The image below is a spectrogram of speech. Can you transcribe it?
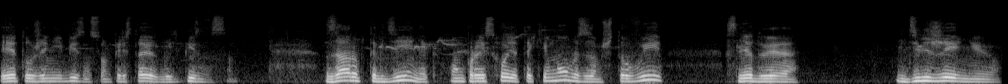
И это уже не бизнес, он перестает быть бизнесом. Заработок денег, он происходит таким образом, что вы, следуя движению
